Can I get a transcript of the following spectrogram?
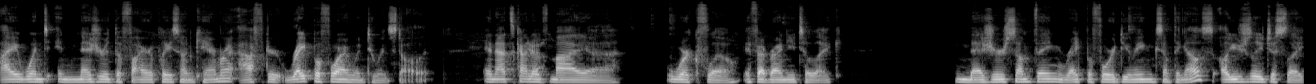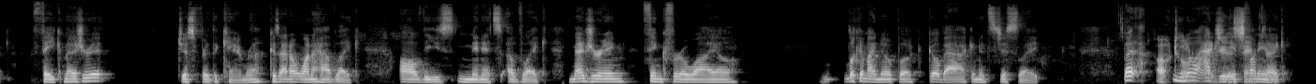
I went and measured the fireplace on camera after right before I went to install it, and that's kind yeah. of my uh, workflow. If ever I need to like measure something right before doing something else, I'll usually just like fake measure it just for the camera because I don't want to have like all these minutes of like measuring, think for a while, look at my notebook, go back, and it's just like. But oh, totally. you know, actually, it's funny. Thing. Like,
